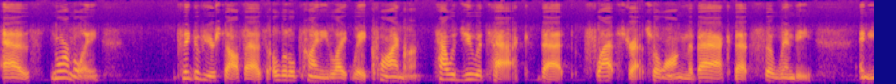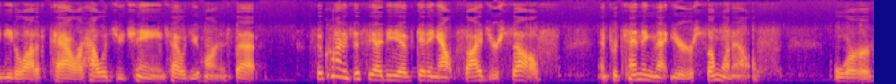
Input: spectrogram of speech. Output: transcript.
as normally, think of yourself as a little tiny lightweight climber. How would you attack that flat stretch along the back that's so windy and you need a lot of power? How would you change? How would you harness that? So kind of just the idea of getting outside yourself and pretending that you're someone else or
